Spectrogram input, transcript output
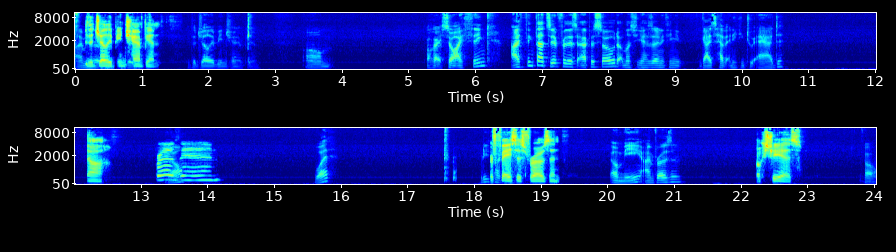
I'm You're the the- jelly bean champion. The jelly bean champion. Um. Okay, so I think I think that's it for this episode. Unless you guys have anything, guys have anything to add. Nah. Frozen. What? What are you Her talking face is frozen. Oh, me? I'm frozen. Oh, she is. Oh,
